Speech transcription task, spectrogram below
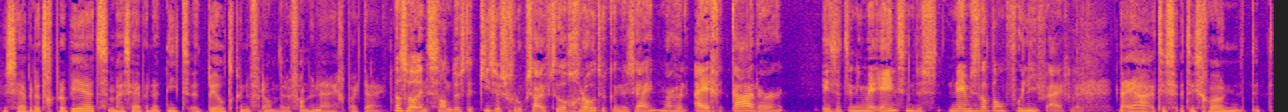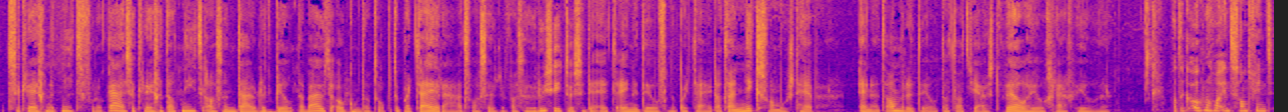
Dus ze hebben het geprobeerd, maar ze hebben het niet het beeld kunnen veranderen van hun eigen partij. Dat is wel interessant. Dus de kiezersgroep zou eventueel groter kunnen zijn, maar hun eigen kader is het er niet mee eens. En dus nemen ze dat dan voor lief eigenlijk? Nou ja, het is, het is gewoon. Ze kregen het niet voor elkaar. Ze kregen dat niet als een duidelijk beeld naar buiten. Ook omdat op de partijraad was er, was een ruzie tussen de, het ene deel van de partij dat daar niks van moest hebben. En het andere deel dat dat juist wel heel graag wilde. Wat ik ook nog wel interessant vind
